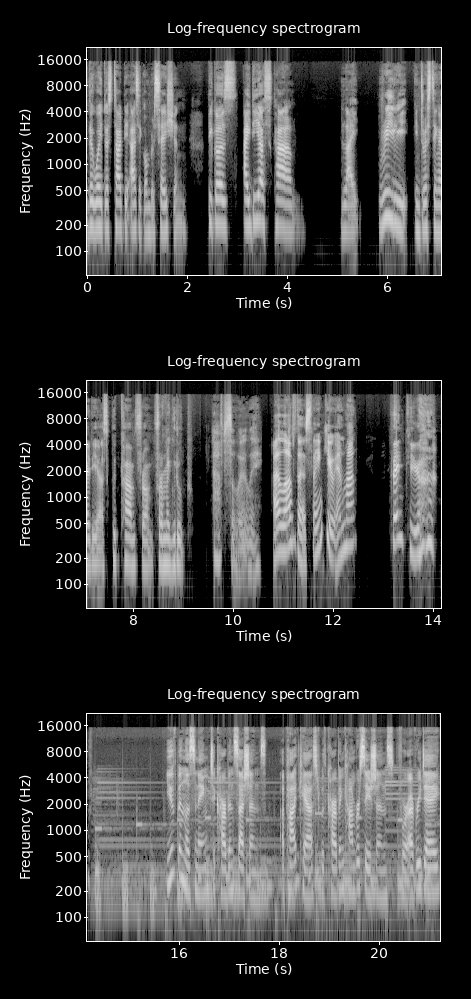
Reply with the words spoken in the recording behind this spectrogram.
the way to start it as a conversation, because ideas come, like really interesting ideas could come from from a group. Absolutely. I love this. Thank you, Imma. Thank you. You've been listening to Carbon Sessions, a podcast with carbon conversations for every day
